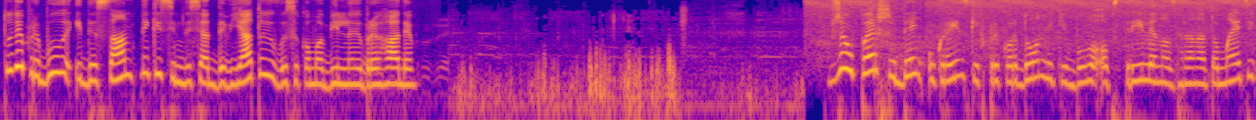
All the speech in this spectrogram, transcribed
Туди прибули і десантники 79-ї високомобільної бригади. Вже у перший день українських прикордонників було обстріляно з гранатометів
